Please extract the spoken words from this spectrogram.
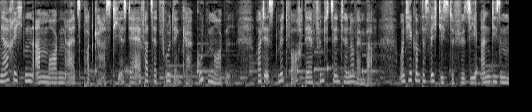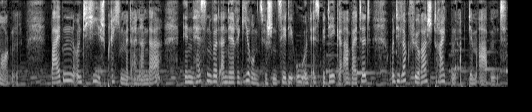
Nachrichten am Morgen als Podcast. Hier ist der FAZ Frühdenker. Guten Morgen. Heute ist Mittwoch, der 15. November. Und hier kommt das Wichtigste für Sie an diesem Morgen. Biden und Xi sprechen miteinander. In Hessen wird an der Regierung zwischen CDU und SPD gearbeitet und die Lokführer streiken ab dem Abend.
